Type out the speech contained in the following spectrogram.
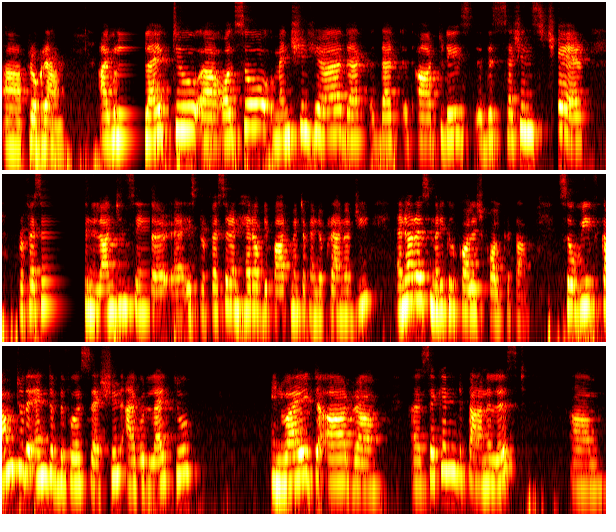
uh, program. I would like to also mention here that that today's this session's chair, Professor Nilanjan Sen, uh, is professor and head of Department of Endocrinology, NRS Medical College, Kolkata. So we've come to the end of the first session. I would like to invite our uh, uh, second panelist. Um,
